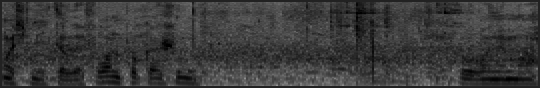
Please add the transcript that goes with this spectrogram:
Ось мій телефон покажу. Кого нема.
